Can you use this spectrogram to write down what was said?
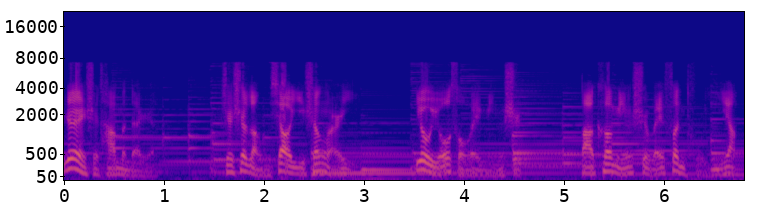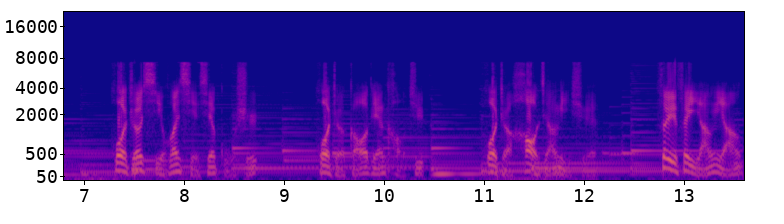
认识他们的人只是冷笑一声而已，又有所谓名士。把科名视为粪土一样，或者喜欢写些古诗，或者搞点考据，或者好讲理学，沸沸扬扬，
